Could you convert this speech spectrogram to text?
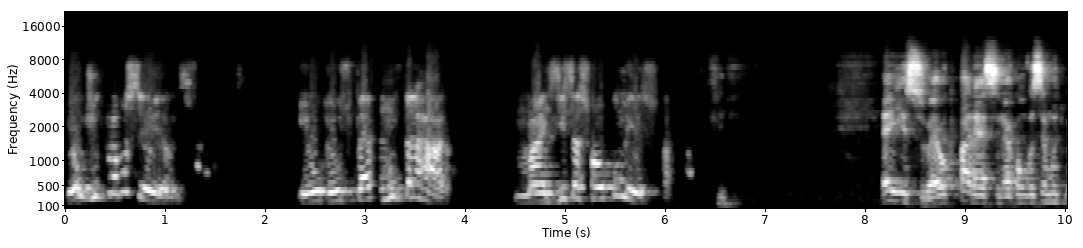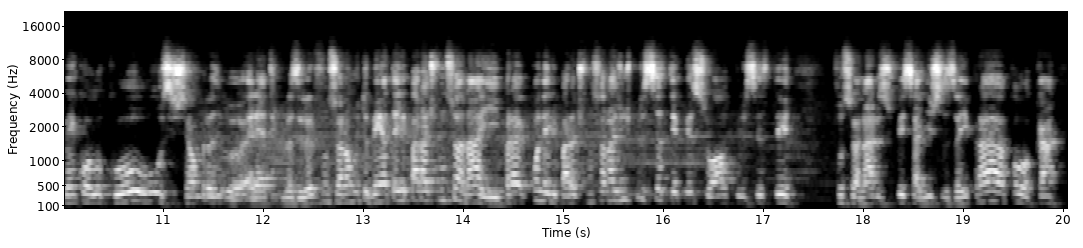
Eu digo para você, Anderson, eu, eu espero muito estar errado, mas isso é só o começo, tá? É isso, é o que parece, né? Como você muito bem colocou, o sistema elétrico brasileiro funciona muito bem até ele parar de funcionar. E pra, quando ele para de funcionar, a gente precisa ter pessoal, precisa ter funcionários especialistas aí para colocar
